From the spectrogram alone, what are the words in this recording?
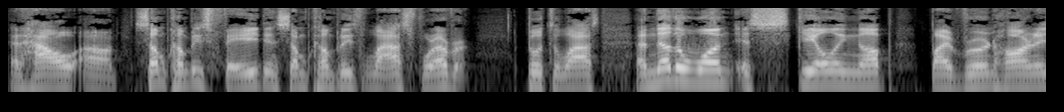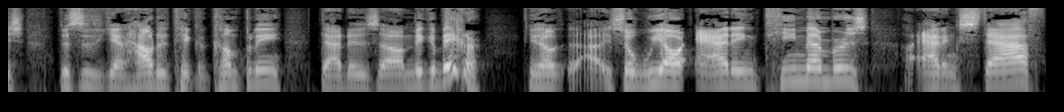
and how uh, some companies fade and some companies last forever. Built to Last. Another one is Scaling Up by Verne Harnish. This is, again, how to take a company that is uh, make it bigger. You know, uh, so we are adding team members, uh, adding staff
